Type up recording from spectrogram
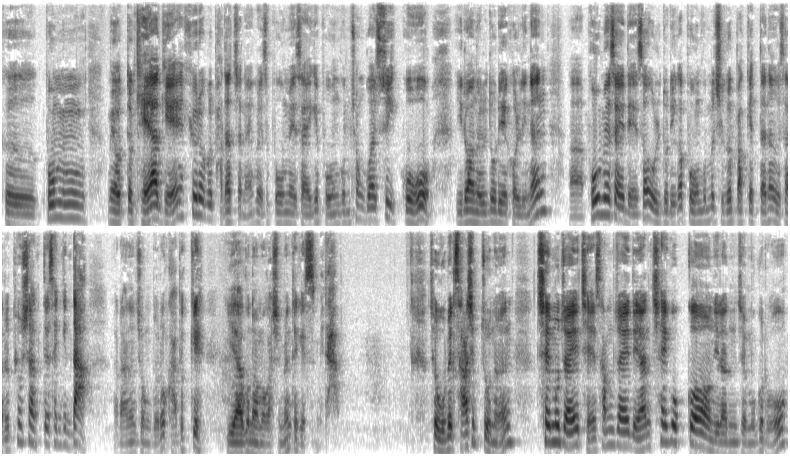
그 보험의 어떤 계약의 효력을 받았잖아요. 그래서 보험회사에게 보험금 청구할 수 있고 이러한 을돌이의 권리는 어, 보험회사에 대해서 을돌이가 보험금을 지급받겠다는 의사를 표시한 때 생긴다라는 정도로 가볍게 이해하고 넘어가시면 되겠습니다. 제540조는 채무자의 제3자에 대한 채권이라는 제목으로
